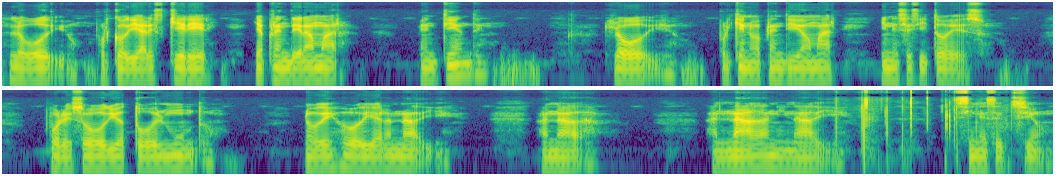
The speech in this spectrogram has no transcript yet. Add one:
Lo odio, porque odiar es querer y aprender a amar. ¿Me entienden? Lo odio, porque no he aprendido a amar y necesito eso. Por eso odio a todo el mundo. No dejo odiar a nadie, a nada a nada ni nadie, sin excepción.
